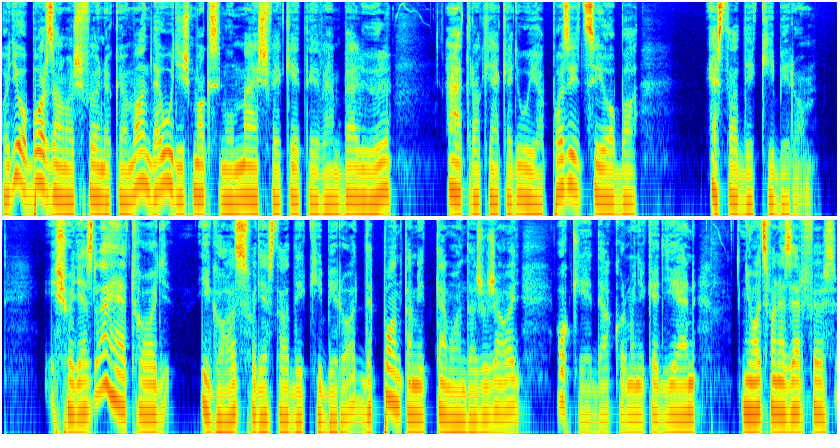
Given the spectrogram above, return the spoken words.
hogy jó, borzalmas főnökön van, de úgyis maximum másfél-két éven belül átrakják egy újabb pozícióba, ezt addig kibírom. És hogy ez lehet, hogy igaz, hogy ezt addig kibírod, de pont amit te mondasz, Zsuzsa, hogy oké, okay, de akkor mondjuk egy ilyen 80 ezer fős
